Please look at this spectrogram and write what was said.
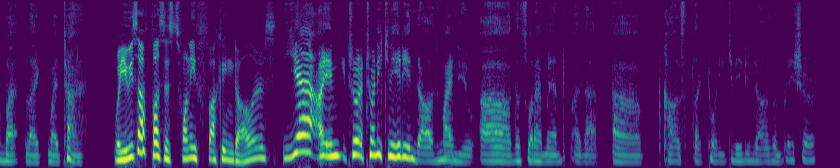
my like my time. Well, Ubisoft Plus is twenty fucking dollars. Yeah, I mean twenty Canadian dollars, mind you. Uh, that's what I meant by that. Uh, cost like twenty Canadian dollars. I'm pretty sure.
